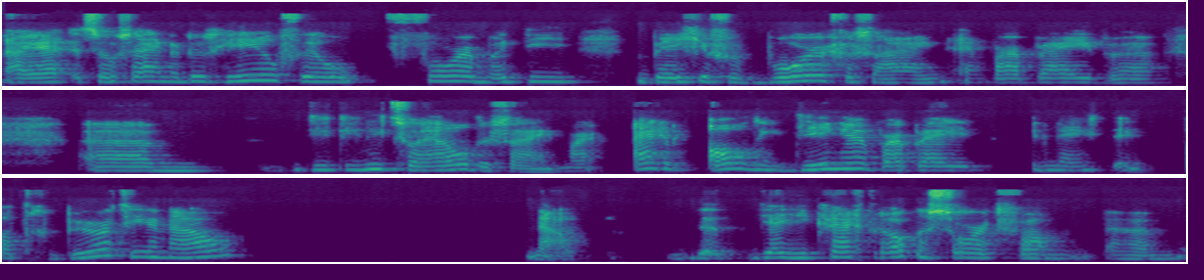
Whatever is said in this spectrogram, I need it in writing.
nou ja, zo zijn er dus heel veel vormen die een beetje verborgen zijn en waarbij we um, die, die niet zo helder zijn. Maar eigenlijk al die dingen waarbij je ineens denkt, wat gebeurt hier nou? Nou, ja, je krijgt er ook een soort van um,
